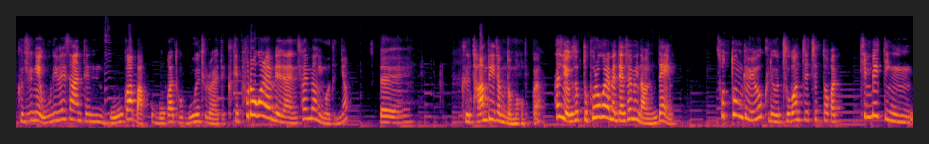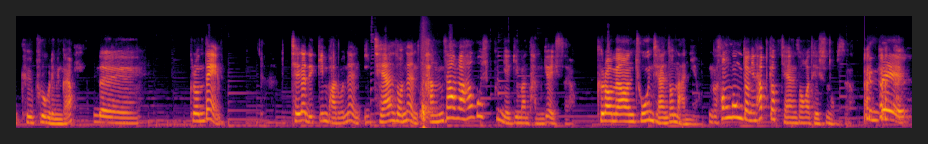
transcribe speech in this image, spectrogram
그 중에 우리 회사한테는 뭐가 맞고 뭐가 더, 뭘 들어야 돼. 그게 프로그램에 대한 설명이거든요. 네. 그 다음 페이지 한번 넘어가 볼까요? 사실 여기서부터 프로그램에 대한 설명이 나오는데 소통 교육 그리고 두 번째 챕터가 team building 교육 프로그램인가요? 네. 그런데 제가 느낀 바로는 이 제안서는 강사가 하고 싶은 얘기만 담겨 있어요. 그러면 좋은 제안서는 아니에요. 그러니까 성공적인 합격 제안서가 될 수는 없어요. 근데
